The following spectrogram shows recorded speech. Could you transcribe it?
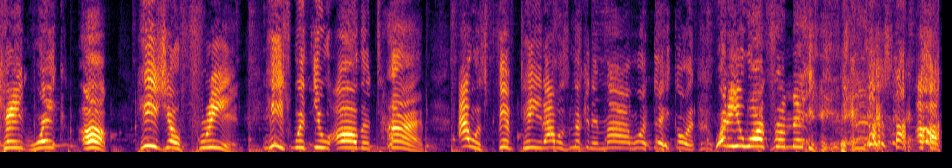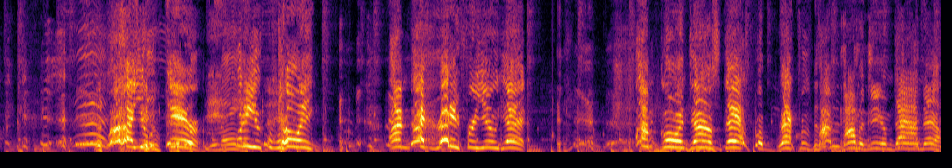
can't wake up. He's your friend. He's with you all the time. I was 15. I was looking at mine one day going, What do you want from me? You just up. Why are you here? What are you doing? I'm not ready for you yet. I'm going downstairs for breakfast. My mama and them down there.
